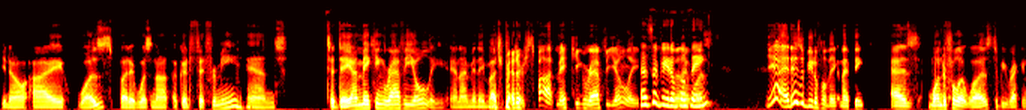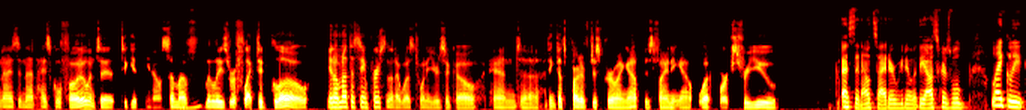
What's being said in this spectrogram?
you know, I was, but it was not a good fit for me, and. Today I'm making ravioli, and I'm in a much better spot making ravioli. That's a beautiful thing. was- Yeah, it is a beautiful thing, and I think as wonderful it was to be recognized in that high school photo and to to get you know some of Mm-hmm. Lily's reflected glow. You know, I'm not the same person that I was 20 years ago, and uh, I think that's part of just growing up is finding out what works for you. As an outsider, we know what the Oscars will likely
